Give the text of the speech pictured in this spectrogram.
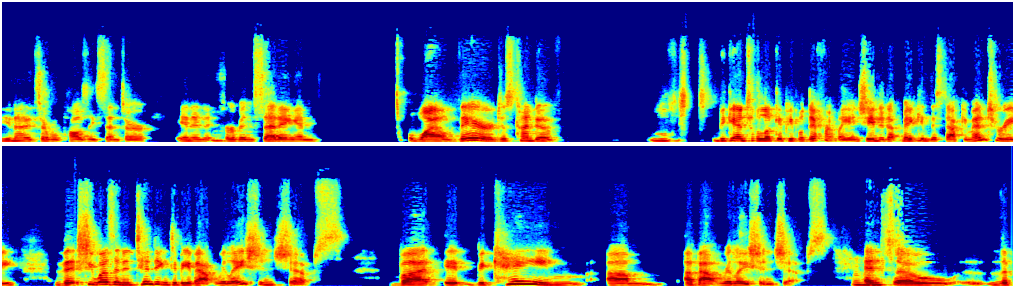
United Cerebral Palsy Center in an mm-hmm. urban setting. And while there, just kind of began to look at people differently. And she ended up making this documentary that she wasn't intending to be about relationships, but it became um, about relationships. Mm-hmm. And so the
